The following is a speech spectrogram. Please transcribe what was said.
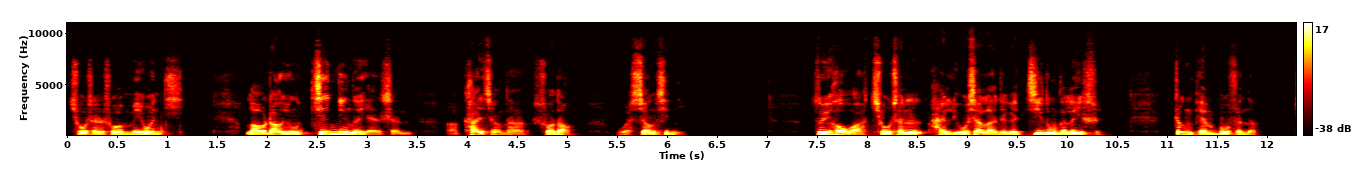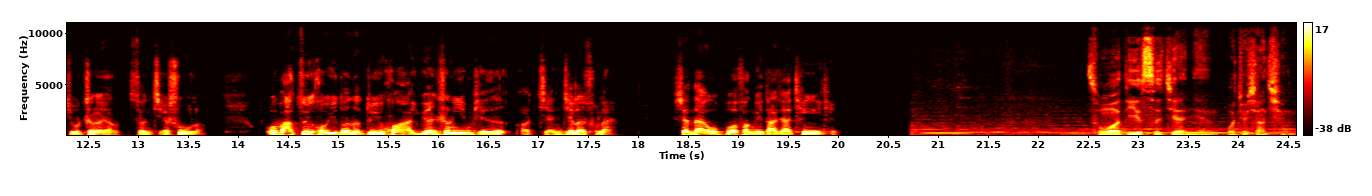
秋晨说：“没问题。”老张用坚定的眼神啊看向他，说道：“我相信你。”最后啊，秋晨还流下了这个激动的泪水。正片部分呢，就这样算结束了。我把最后一段的对话原声音频啊剪辑了出来，现在我播放给大家听一听。从我第一次见您，我就想请您。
